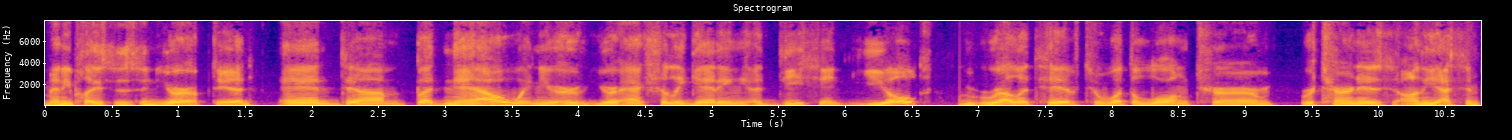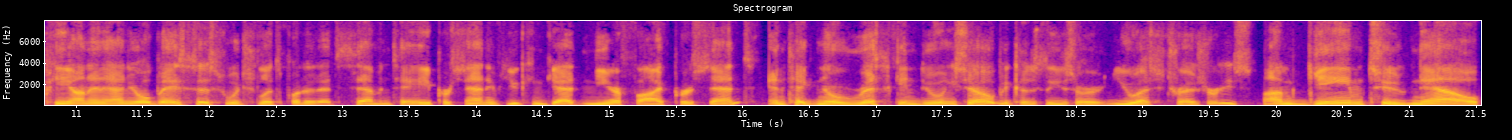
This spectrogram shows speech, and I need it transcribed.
many places in Europe did. And um, but now when you're you're actually getting a decent yield relative to what the long term return is on the S&P on an annual basis, which let's put it at 7 to 8%. If you can get near 5% and take no risk in doing so because these are US treasuries, I'm game to now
